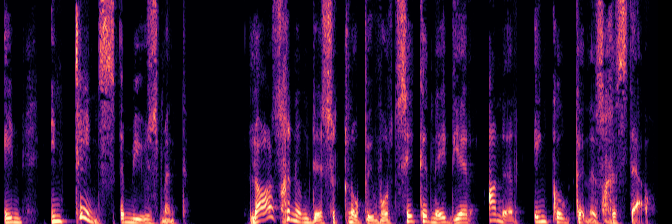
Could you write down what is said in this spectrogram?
en intense amusement. Laasgenoemde se knoppie word seker net deur ander enkelkinders gestel.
